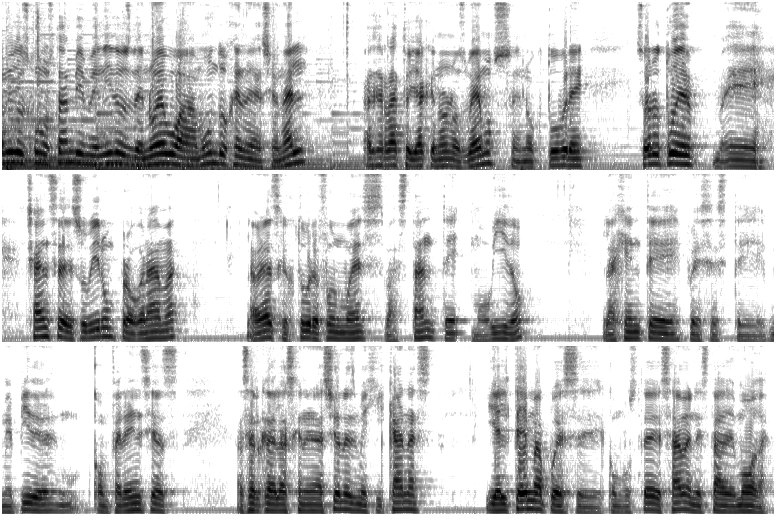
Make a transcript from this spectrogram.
amigos, ¿cómo están? Bienvenidos de nuevo a Mundo Generacional. Hace rato ya que no nos vemos, en octubre solo tuve eh, chance de subir un programa. La verdad es que octubre fue un mes bastante movido. La gente pues este, me pide conferencias acerca de las generaciones mexicanas y el tema pues eh, como ustedes saben está de moda.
